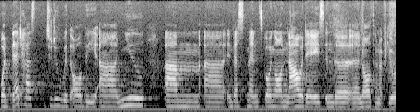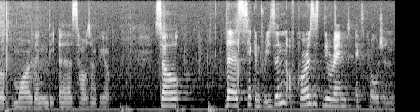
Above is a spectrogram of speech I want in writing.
what that has to do with all the uh, new um, uh, investments going on nowadays in the uh, northern of Europe more than in the uh, southern of Europe. So the second reason, of course, is the rent explosion.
